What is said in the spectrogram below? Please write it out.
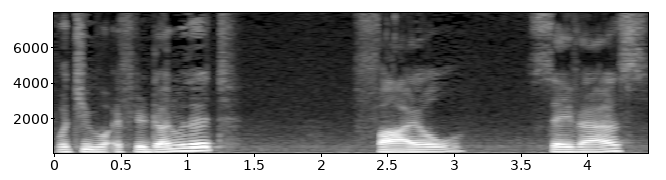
What you if you're done with it, file, save as,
